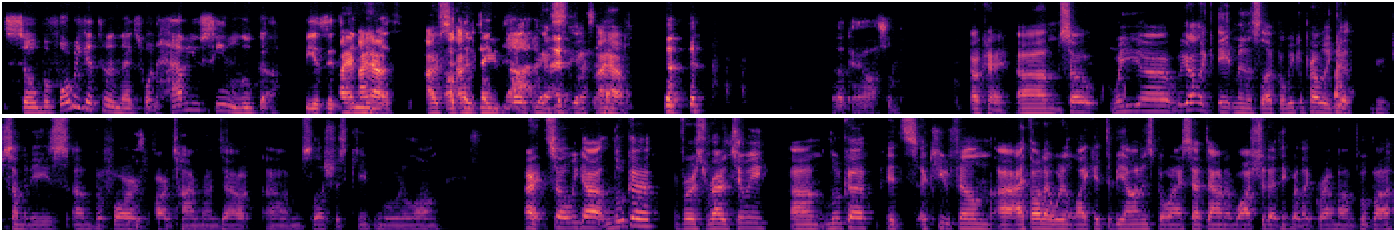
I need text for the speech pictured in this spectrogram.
so before we get to the next one, have you seen Luca? Because it's I, I have. I've seen. Okay, I've thank seen, God. Yes, yes, I have. okay, awesome. Okay. Um. So we uh we got like eight minutes left, but we can probably get through some of these um before our time runs out. Um. So let's just keep moving along. All right. So we got Luca versus Ratatouille. Um, Luca, it's a cute film. Uh, I thought I wouldn't like it to be honest, but when I sat down and watched it, I think with like grandma and poopa,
